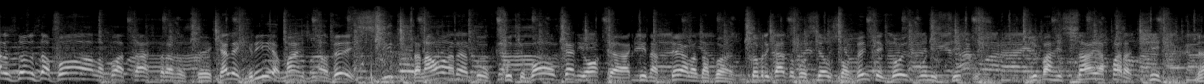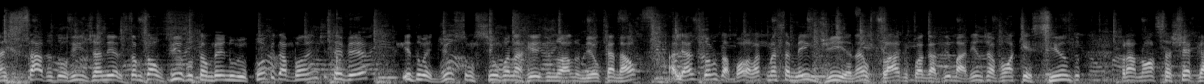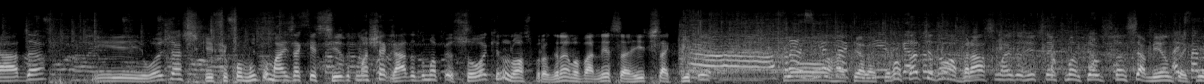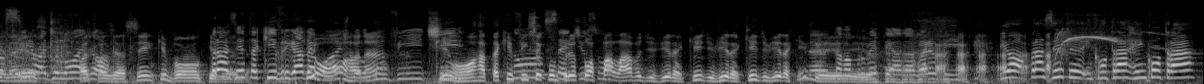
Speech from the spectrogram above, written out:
No os donos da bola. Boa tarde para você. Que alegria mais uma vez. Tá na hora do futebol carioca aqui na tela da Band. Muito obrigado a você aos 92 municípios de Barriçaia, Paraty, né? estado do Rio de Janeiro. Estamos ao vivo também no YouTube da Band TV e do Edilson Silva na rede lá no meu canal. Aliás, os donos da bola lá começa meio-dia, né? O Flávio com a Gabi Marino já vão aquecendo para nossa chegada. E hoje acho que ficou muito mais aquecido com a chegada de uma pessoa aqui no nosso programa. Vanessa Ritt está aqui. Ah, que prazer honra tá aqui, tê-la aqui. Vontade de te dar um abraço, mas a gente tem que manter o distanciamento aqui, faz né? assim, ó, de longe, Pode ó. fazer assim? Que bom, querida. Prazer estar aqui, obrigada que a honra, pelo né? convite. Que honra. Até que enfim você Nossa, cumpriu a tua Edilson. palavra de vir aqui, de vir aqui, de vir aqui. Não, veio. eu tava prometendo, agora eu vim. E ó, prazer encontrar, reencontrar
